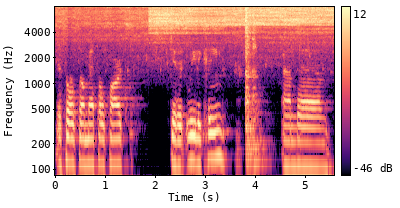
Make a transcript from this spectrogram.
There's also metal parts. Get it really clean. And um,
